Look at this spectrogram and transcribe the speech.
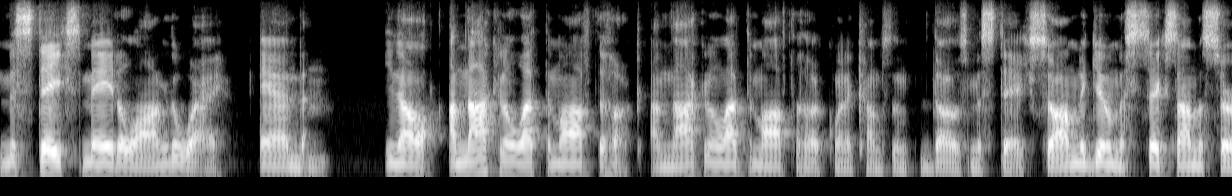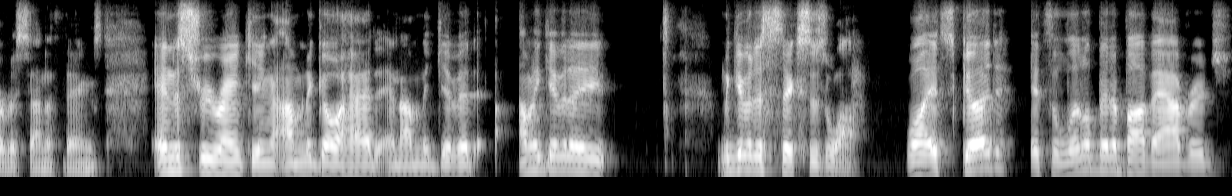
mistakes made along the way. And, mm-hmm. you know, I'm not going to let them off the hook. I'm not going to let them off the hook when it comes to those mistakes. So I'm going to give them a six on the service end of things. Industry ranking, I'm going to go ahead and I'm going to give it, I'm going to give it a, I'm going to give it a six as well. Well, it's good. It's a little bit above average.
